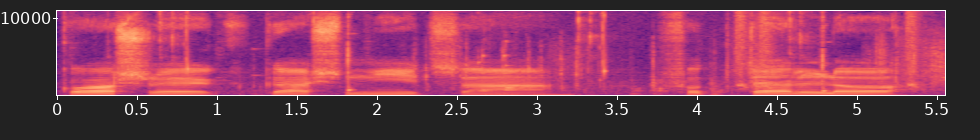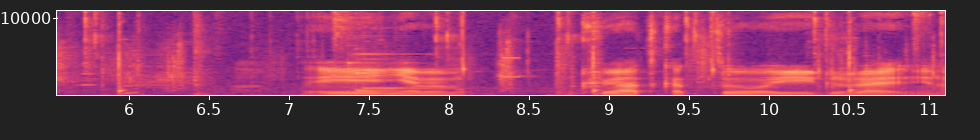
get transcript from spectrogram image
Koszyk, gaśnica, fotello i nie wiem, kwiatka tu i grze, nie no,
